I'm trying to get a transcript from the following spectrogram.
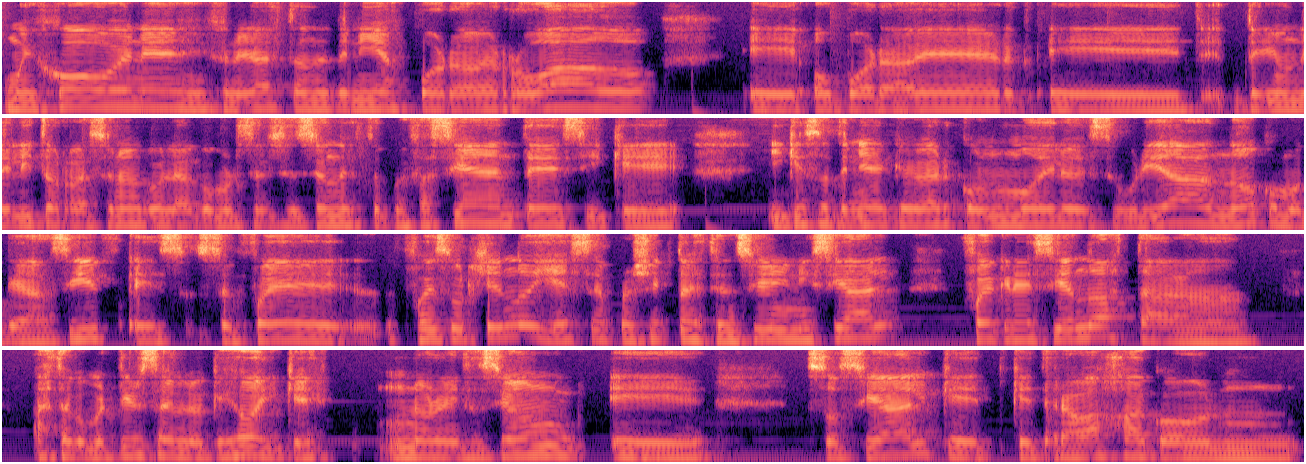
muy jóvenes, en general están detenidas por haber robado, eh, o por haber eh, tenido un delito relacionado con la comercialización de estupefacientes y que, y que eso tenía que ver con un modelo de seguridad, ¿no? Como que así se fue, fue surgiendo y ese proyecto de extensión inicial fue creciendo hasta, hasta convertirse en lo que es hoy, que es una organización eh, social que, que, trabaja con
